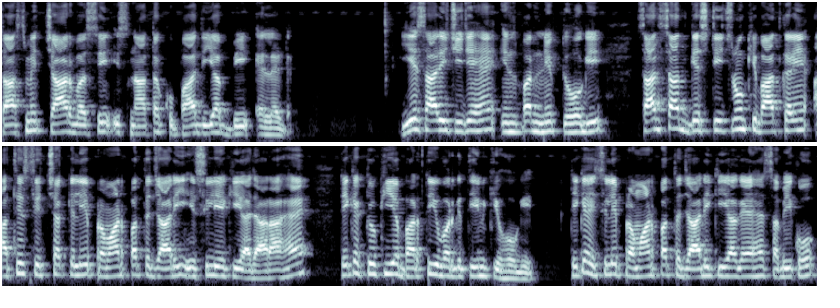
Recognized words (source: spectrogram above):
शास्त्र में चार वर्षीय स्नातक उपाधि या बी ये सारी चीज़ें हैं, इन पर नियुक्त होगी साथ ही साथ गेस्ट टीचरों की बात करें, अतिथि शिक्षक के लिए प्रमाण पत्र जारी इसलिए किया जा रहा है, ठीक है, क्योंकि ये भर्ती वर्ग तीन की होगी, ठीक है, इसलिए प्रमाण पत्र जारी किया गया है सभी को।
